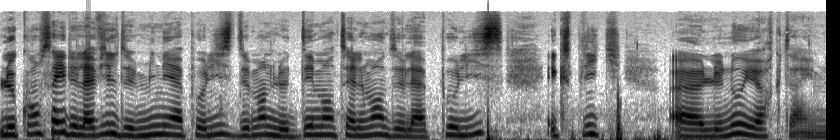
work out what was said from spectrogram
Le conseil de la ville de Minneapolis demande le démantèlement de la police, explique euh, le New York Times.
